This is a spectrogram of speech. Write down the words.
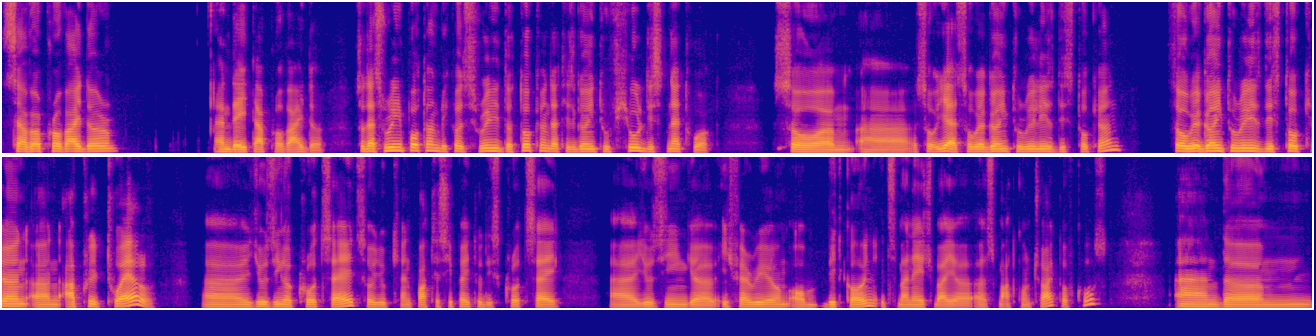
server provider, and data provider. So that's really important because it's really the token that is going to fuel this network. So, um, uh, so yeah, so we're going to release this token. So we're going to release this token on April 12 uh, using a crowd sale. So you can participate to this crowd sale uh, using uh, Ethereum or Bitcoin. It's managed by a, a smart contract, of course. And um,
